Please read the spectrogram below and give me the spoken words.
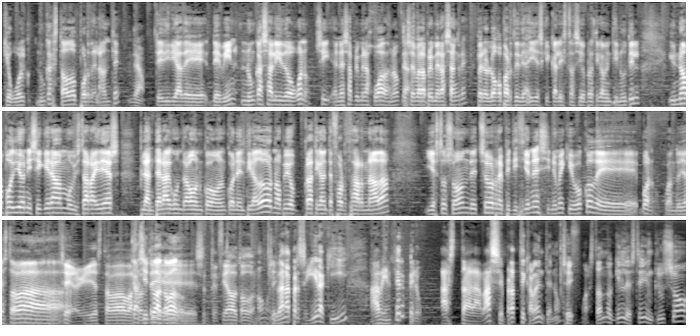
que Walk nunca ha estado por delante, te diría, de, de. Nunca ha salido, bueno, sí, en esa primera jugada, ¿no? Que Ya. se ve la primera sangre, pero luego a partir de ahí es que Calista ha sido prácticamente inútil. Y no ha podido ni siquiera Movistar Riders plantear algún dragón con, con el tirador, no ha podido prácticamente forzar nada. Y estos son, de hecho, repeticiones, si no me equivoco, de. Bueno, cuando ya estaba. Sí, aquí ya estaba bastante Casi todo acabado. sentenciado todo, ¿no? Sí. Iban a perseguir aquí a vencer, pero hasta la base prácticamente, ¿no? Sí. Gastando aquí el destello incluso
